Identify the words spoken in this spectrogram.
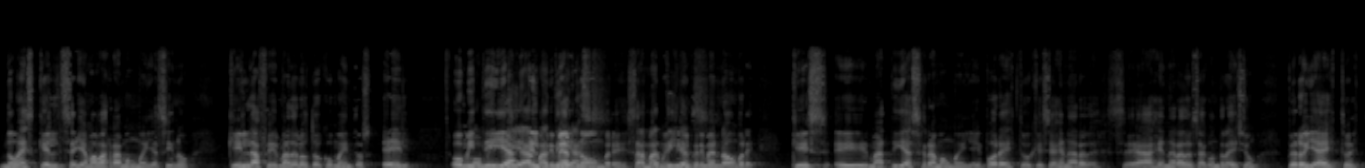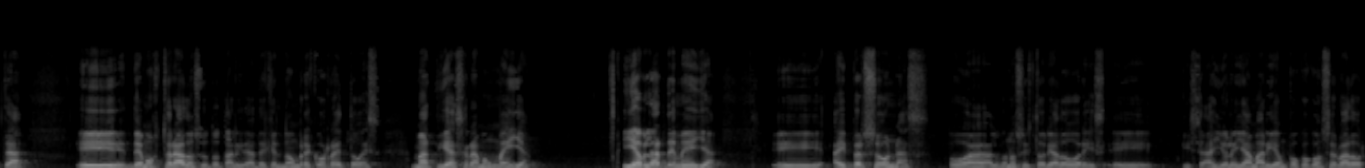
no es que él se llamaba Ramón Mella, sino que en la firma de los documentos él omitía, el primer nombre. Exacto, omitía el primer nombre, que es eh, Matías Ramón Mella. Y por esto es que se ha generado, se ha generado esa contradicción, pero ya esto está eh, demostrado en su totalidad, de que el nombre correcto es Matías Ramón Mella. Y hablar de Mella, eh, hay personas o algunos historiadores, quizás yo le llamaría un poco conservador,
